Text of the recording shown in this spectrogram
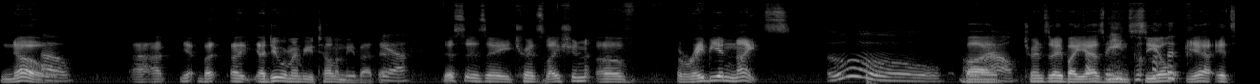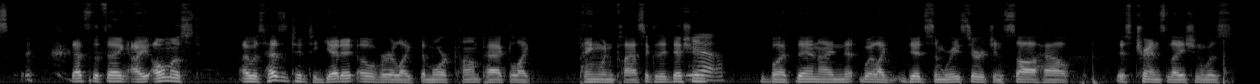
No. Oh. Uh, yeah, but I, I do remember you telling me about that. Yeah. This is a translation of Arabian Nights Ooh. by oh, wow. translated by Yasmine Seale. Yeah, it's that's the thing. I almost I was hesitant to get it over like the more compact like Penguin Classics edition, Yeah. But then I well like did some research and saw how this translation was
